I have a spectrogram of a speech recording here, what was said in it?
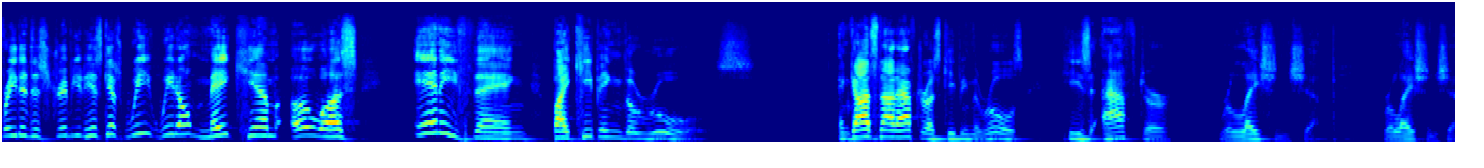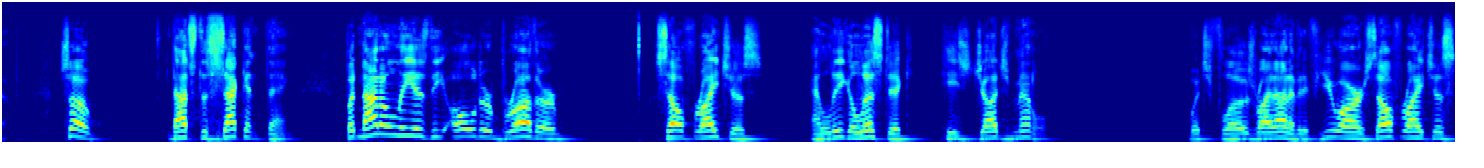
free to distribute his gifts. We, we don't make him owe us anything by keeping the rules. And God's not after us keeping the rules, he's after relationship. Relationship. So that's the second thing. But not only is the older brother self righteous and legalistic, he's judgmental, which flows right out of it. If you are self righteous,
